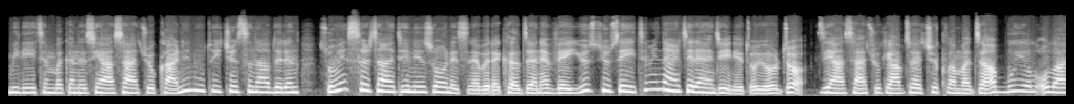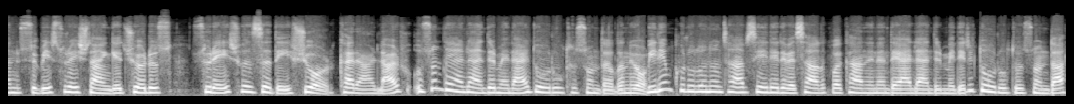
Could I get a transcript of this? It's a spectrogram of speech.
Milli Eğitim Bakanı Ziya Selçuk karne notu için sınavların sömestr tatilinin sonrasına bırakıldığını ve yüz yüze eğitimin ertelendiğini duyurdu. Ziya Selçuk yaptığı açıklamada bu yıl olağanüstü bir süreçten geçiyoruz. Süreç hızlı değişiyor. Kararlar uzun değerlendirmeler doğrultusunda alınıyor. Bilim Kurulu'nun tavsiyeleri ve Sağlık Bakanlığı'nın değerlendirmeleri doğrultusunda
